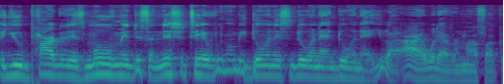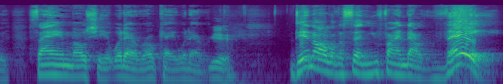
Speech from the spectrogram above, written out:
you part of this movement, this initiative. We're gonna be doing this and doing that and doing that. You like, all right, whatever, motherfucker. Same old shit, whatever. Okay, whatever. Yeah, Then all of a sudden you find out they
